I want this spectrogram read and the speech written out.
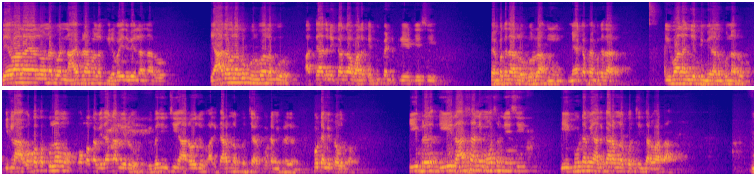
దేవాలయాల్లో ఉన్నటువంటి నాయ బ్రాహ్మణులకు ఇరవై ఐదు వేలు అన్నారు. యాదవులకు కురువులకు అత్యాధునికంగా వాళ్ళకి ఎక్విప్మెంట్ క్రియేట్ చేసి పెంపకదారులు గుర్ర మేక పెంపకదారు ఇవ్వాలని చెప్పి మీరు అనుకున్నారు. ఇట్లా ఒక్కొక్క కులము ఒక్కొక్క విధంగా మీరు విభజించి ఆ రోజు అధికారంలోకి వచ్చారు కూటమి ప్రజలు కూటమి ప్రభుత్వం. ఈ ప్ర ఈ రాష్ట్రాన్ని మోసం చేసి ఈ కూటమి అధికారంలోకి వచ్చిన తర్వాత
